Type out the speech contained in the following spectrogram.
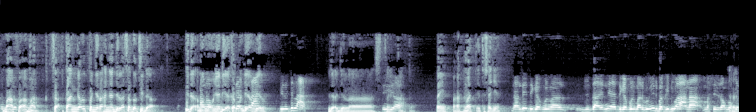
atau maaf Pak 35. Ahmad, tanggal penyerahannya jelas atau tidak? Tidak, mau maunya dia kapan tidak diambil? jelas, Tidak jelas. Tidak jelas. Iya. baik, Pak Ahmad, itu saja. Nanti 35 juta ini, eh, 35 ribu ini dibagi dua, anak mesti Baik, ditombokin.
